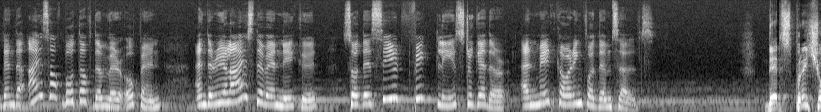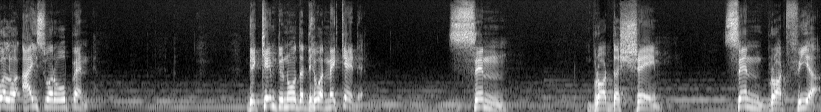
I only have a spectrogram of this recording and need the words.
Then the eyes of both of them were opened, and they realized they were naked. So they sewed fig leaves together and made covering for themselves. Their spiritual eyes were opened. They came to know that they were naked. Sin brought the shame, sin brought fear,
